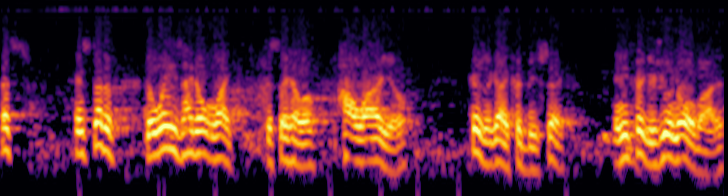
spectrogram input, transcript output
That's instead of the ways I don't like to say hello, how are you? Here's a guy could be sick, and he figures you know about it.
